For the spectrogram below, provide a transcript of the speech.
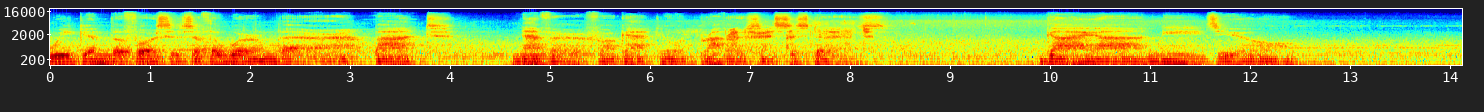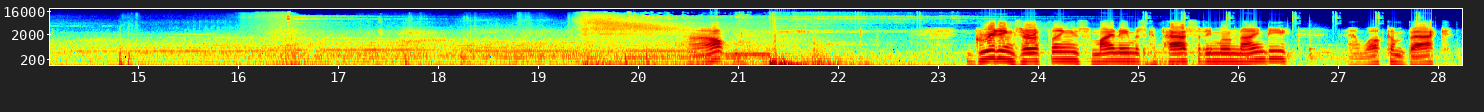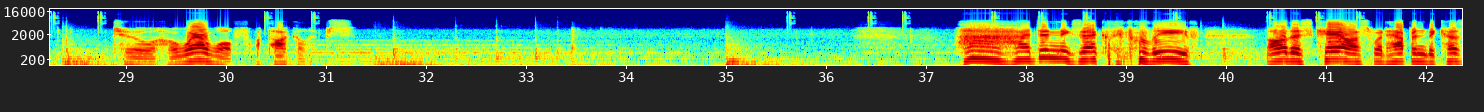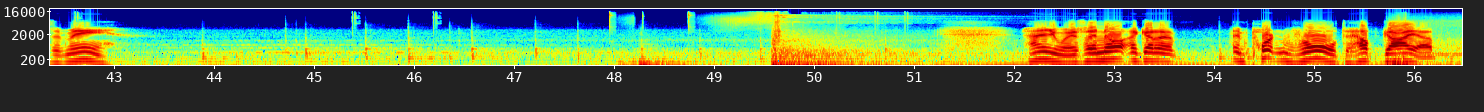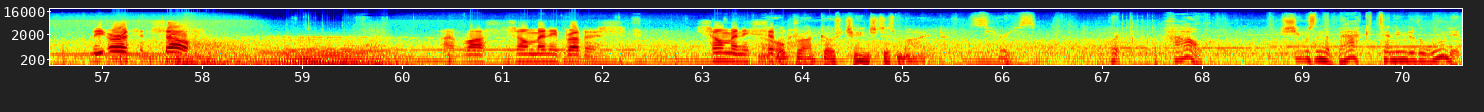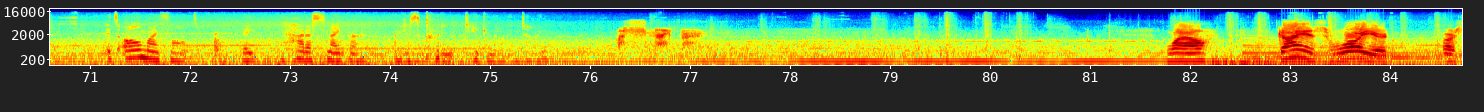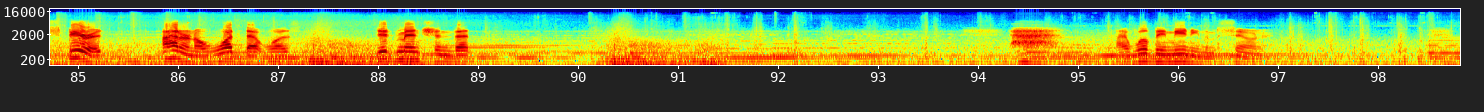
Weaken the forces of the Wyrm there, but never forget your brothers and sisters. Gaia needs you. Well. Greetings, Earthlings. My name is Capacity Moon 90, and welcome back to a werewolf apocalypse. I didn't exactly believe all this chaos would happen because of me. Anyways, I know I got a important role to help Gaia, the Earth itself. I've lost so many brothers, so many I hope siblings. Rodko's changed his mind. Serious? But how? She was in the back, tending to the wounded. It's all my fault. They had a sniper. I just couldn't take him out in time. A sniper. Well, Gaia's warrior, or spirit, I don't know what that was, did mention that I will be meeting them soon.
